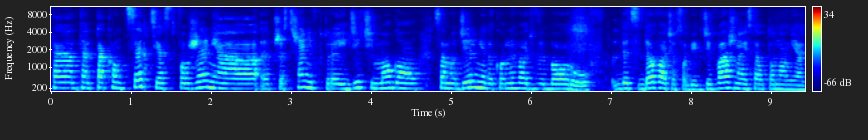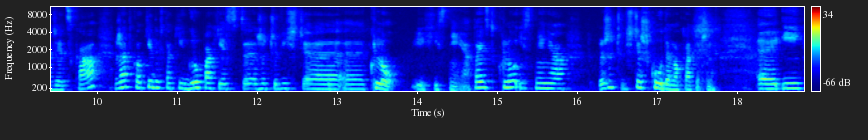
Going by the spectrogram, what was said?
ta, ta, ta, koncepcja stworzenia e, przestrzeni, w której dzieci mogą samodzielnie dokonywać wyborów, decydować o sobie, gdzie ważna jest autonomia dziecka, rzadko kiedy w takich grupach jest e, rzeczywiście clue ich istnienia. To jest clue istnienia rzeczywiście szkół demokratycznych. I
